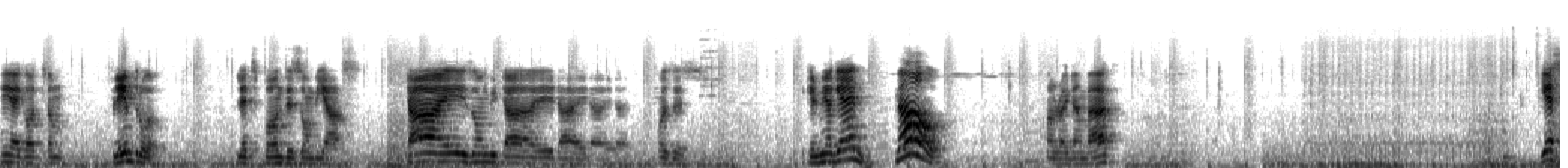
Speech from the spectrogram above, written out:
Hey, I got some flamethrower. Let's burn this zombie ass. Die, zombie, die, die, die, die. What's this? He killed me again! No! Alright, I'm back. Yes,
